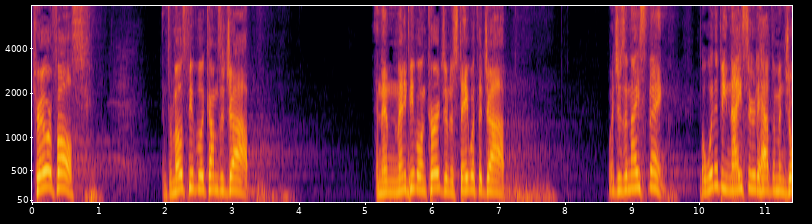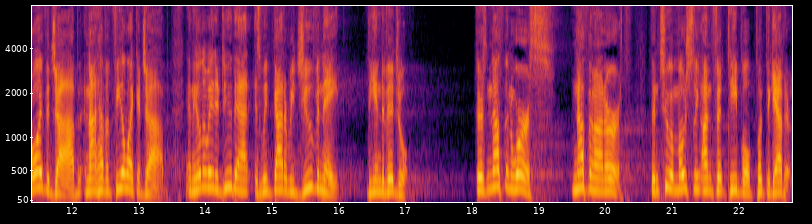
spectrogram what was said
True or false? And for most people, it becomes a job. And then many people encourage them to stay with the job, which is a nice thing. But wouldn't it be nicer to have them enjoy the job and not have it feel like a job? And the only way to do that is we've got to rejuvenate the individual. There's nothing worse, nothing on earth, than two emotionally unfit people put together.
